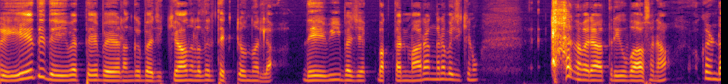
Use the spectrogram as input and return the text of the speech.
ഏത് ദൈവത്തെ വേണമെങ്കിൽ ഭജിക്കുക എന്നുള്ളതൊരു തെറ്റൊന്നുമല്ല. ദേവി ഭജ ഭക്തന്മാരങ്ങനെ ഭജിക്കണു. നവരാത്രി ഉപാസന ഒക്കെ ഉണ്ട്.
